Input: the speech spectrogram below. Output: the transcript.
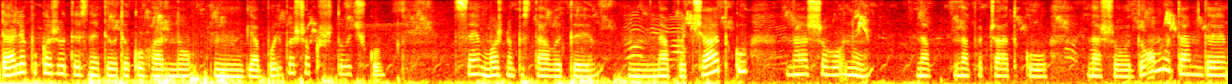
Далі покажу, де знайти отаку гарну для бульбашок штучку. Це можна поставити на початку нашого, ну, на, на початку нашого дому, там, де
